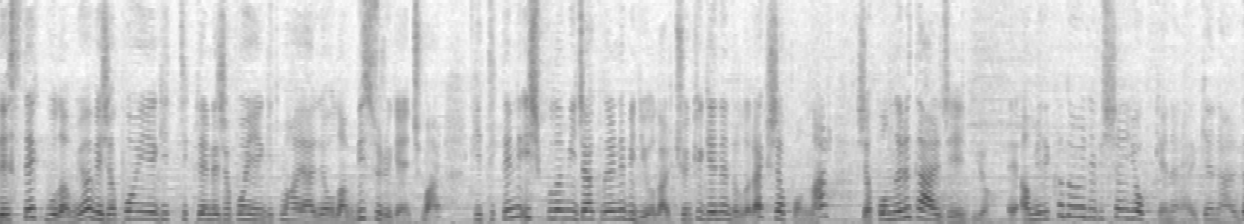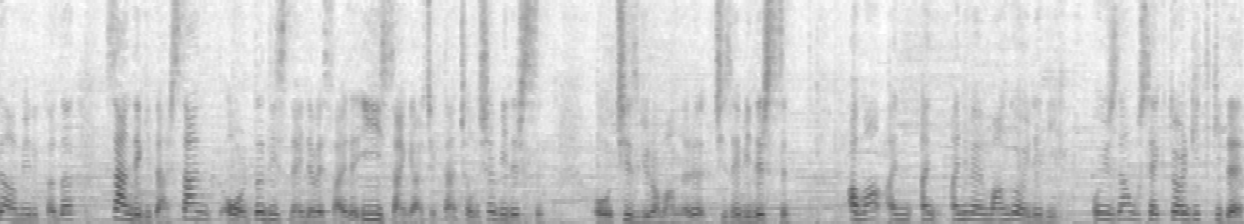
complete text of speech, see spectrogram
destek bulamıyor ve Japonya'ya gittiklerinde Japonya'ya gitme hayali olan bir sürü genç var. Gittiklerinde iş bulamayacaklarını biliyorlar. Çünkü genel olarak Japonlar Japonları tercih ediyor. E, Amerika'da öyle bir şey yok genel genelde. Amerika'da sen de gidersen orada Disney'de vesaire iyiysen gerçekten çalışabilirsin. O çizgi romanları çizebilirsin. Ama an- an- anime ve manga öyle değil. O yüzden bu sektör gitgide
